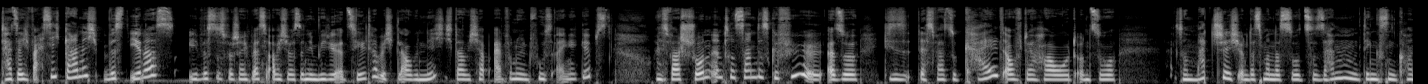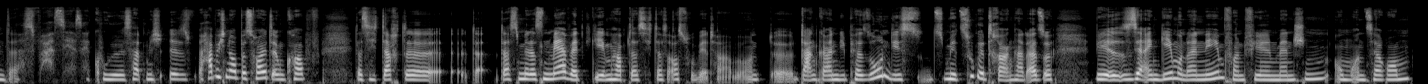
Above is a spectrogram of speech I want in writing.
Tatsächlich weiß ich gar nicht, wisst ihr das? Ihr wisst es wahrscheinlich besser, ob ich was in dem Video erzählt habe. Ich glaube nicht. Ich glaube, ich habe einfach nur den Fuß eingegipst. Und es war schon ein interessantes Gefühl. Also, diese, das war so kalt auf der Haut und so, so matschig und dass man das so zusammendingsen konnte, das war sehr, sehr cool. Das hat mich, habe ich noch bis heute im Kopf, dass ich dachte, dass mir das einen Mehrwert gegeben hat, dass ich das ausprobiert habe. Und äh, danke an die Person, die es mir zugetragen hat. Also wir, es ist ja ein Geben und ein Nehmen von vielen Menschen um uns herum,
